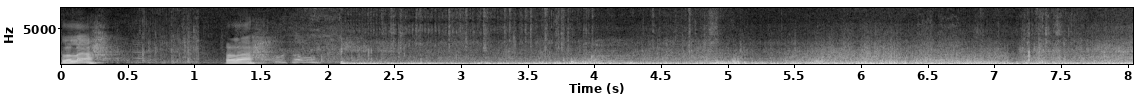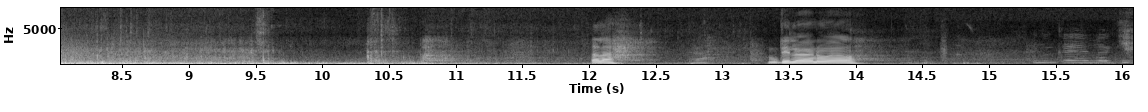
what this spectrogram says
Lola. Lola. ¿Cómo estamos? Lola. Dilo de nuevo. Nunca me bloqueé.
